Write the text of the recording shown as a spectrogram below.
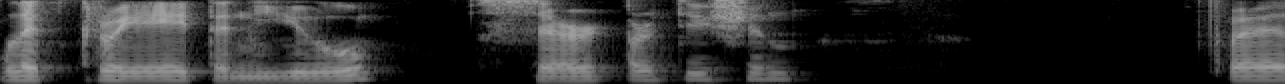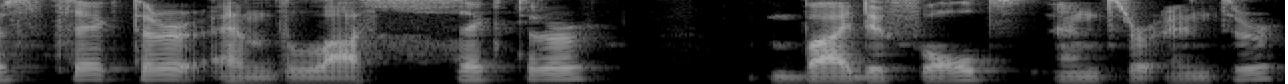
Let's create a new third partition. First sector and last sector. By default, enter, enter.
